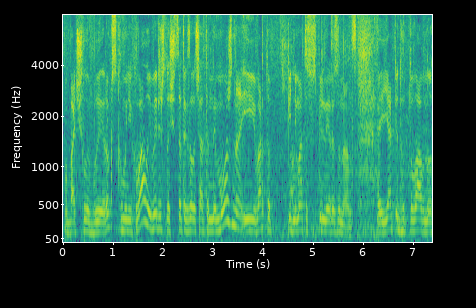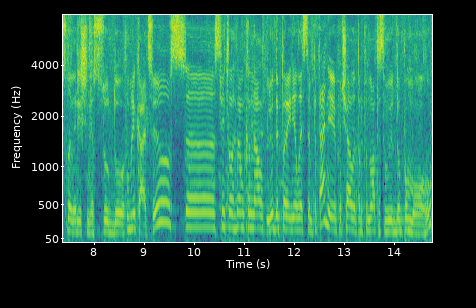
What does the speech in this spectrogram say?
побачили вирок, скомунікували і вирішили, що це так залишати не можна, і варто піднімати суспільний резонанс. Я підготував на основі рішення суду публікацію е, свій телеграм-канал. Люди перейняли цим питанням і почали пропонувати свою допомогу.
